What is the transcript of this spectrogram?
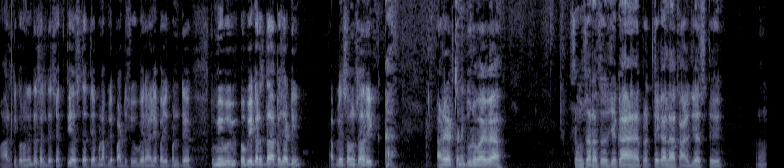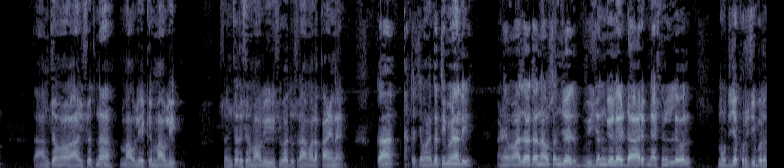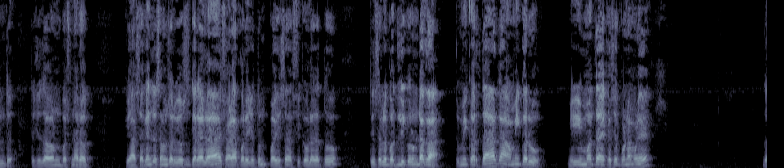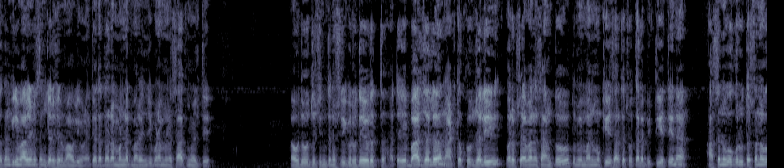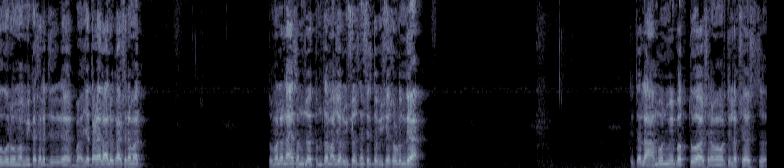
आरती करून येत असेल त्या शक्ती असतात ते पण आपल्या पाठीशी उभे राहिले पाहिजेत. पण ते तुम्ही उभी उभे करता कशासाठी? आपले संसारिक अडीअडचणी दूर व्हाव्या. संसाराचं जे काय आहे प्रत्येकाला काळजी असते. तर आमच्या आयुष्यात ना माऊली एके माऊली. संचारेश्वर माऊलीशिवाय दुसरा आम्हाला काय नाही. का? त्याच्यामुळे गती मिळाली. आणि माझं आता नाव संजय विजन गेलंय डायरेक्ट नॅशनल लेवल मोदीच्या खुर्चीपर्यंत. त्याच्या जाऊन बसणार आहोत. की हा सगळ्यांचा संसार व्यवस्थित करायला शाळा कॉलेजातून पैसा शिकवला जातो. ते सगळं बदली करून टाका. तुम्ही करता का आम्ही करू? ही हिंमत आहे कशा कोणामुळे? गगनगिरी महाराज आणि संचारेश्वर माऊलीमुळे त्यात आता रमणनाथ महाराजांची पण आम्हाला साथ मिळते. अवधूत चिंतन श्री गुरुदेव दत्त आता हे बाद झालं नाटकं खूप झाली. परब साहेबांना सांगतो तुम्ही मनमुखी सारखं स्वतःला भीती येते ना. असं नको करू तसं नको करू. मग मी कशाला भाज्या तळायला आलो का आश्रमात? तुम्हाला नाही समजत. तुमचा माझ्यावर विश्वास नसेल तर विषय सोडून द्या. तिथं लांबून मी बघतो आश्रमावरती लक्ष असतं.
